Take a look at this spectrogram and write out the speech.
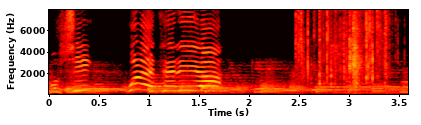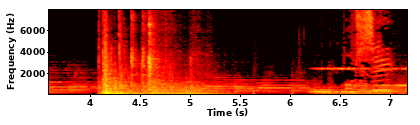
木星，我来找你啊！木星。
